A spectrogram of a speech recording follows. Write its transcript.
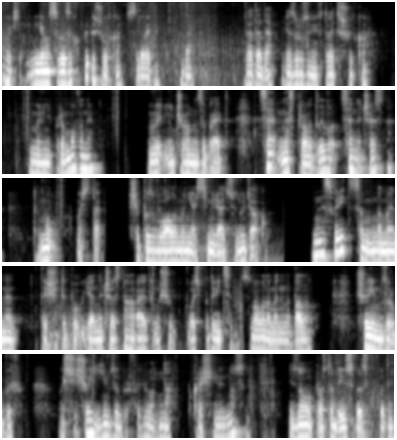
Коротше, даємо себе захопити швидко. Все, давайте. Да. Да-да-да, я зрозумів, давайте швидко. Мирні перемовини. Ви нічого не забираєте. Це несправедливо, це нечесно. Тому ось так. Ще позбували мені асиміляцію, ну дякую. Не сваріться на мене, те, що, типу, я нечесно граю, тому що ось подивіться, знову на мене напали. Що я їм зробив? Ось що я їм зробив? Вавилон, на, покращення відносин. І знову просто даю себе захопити.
